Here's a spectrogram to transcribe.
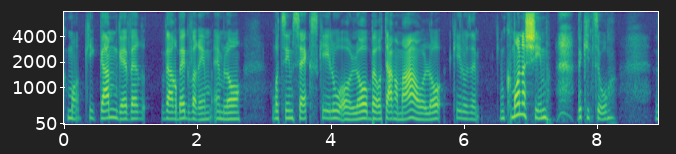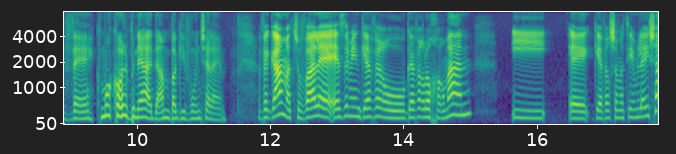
כמו, כי גם גבר והרבה גברים הם לא רוצים סקס, כאילו, או לא באותה רמה, או לא, כאילו, זה, הם כמו נשים, בקיצור. וכמו כל בני האדם בגיוון שלהם. וגם התשובה לאיזה מין גבר הוא גבר לא חרמן, היא אה, גבר שמתאים לאישה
